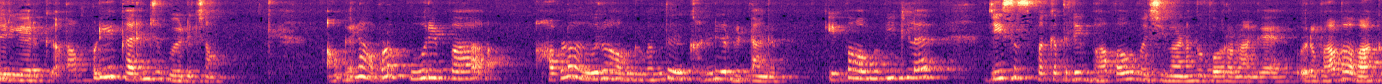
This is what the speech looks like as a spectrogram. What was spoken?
சரியா இருக்குது அப்படியே கரிஞ்சு போயிடுச்சான் அவங்க எல்லாம் அவ்வளோ பூரிப்பாக அவ்வளோ தூரம் அவங்க வந்து கண்ணீர் விட்டாங்க. இப்போ அவங்க வீட்டில் ஜீசஸ் பக்கத்துலேயே பாபாவும் வச்சு வணங்க போகிறோம் நாங்கள் ஒரு பாபா வாங்க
